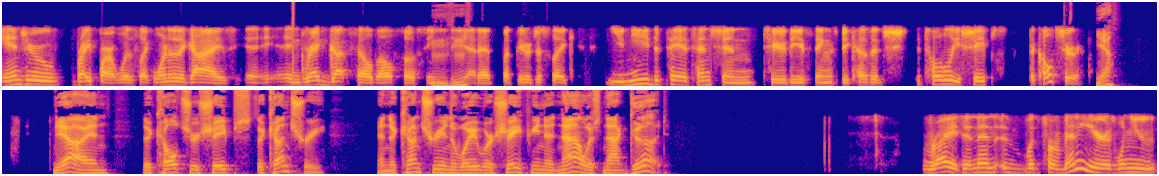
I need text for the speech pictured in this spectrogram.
Andrew Breitbart was like one of the guys, and Greg Gutfeld also seems to mm-hmm. get it. But they were just like, you need to pay attention to these things because it, sh- it totally shapes the culture. Yeah. Yeah, and the culture shapes the country. And the country and the way we're shaping it now is not good. Right, and then but for many years, when you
